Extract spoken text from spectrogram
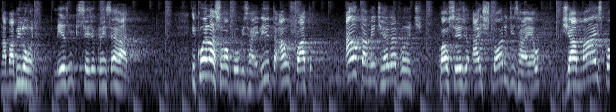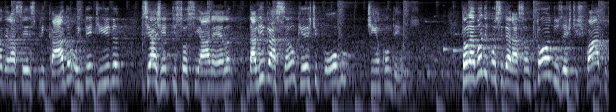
na Babilônia, mesmo que seja crença errada. E com relação ao povo israelita, há um fato altamente relevante, qual seja a história de Israel jamais poderá ser explicada ou entendida se a gente dissociar ela da ligação que este povo tinha com Deus. Então, levando em consideração todos estes fatos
